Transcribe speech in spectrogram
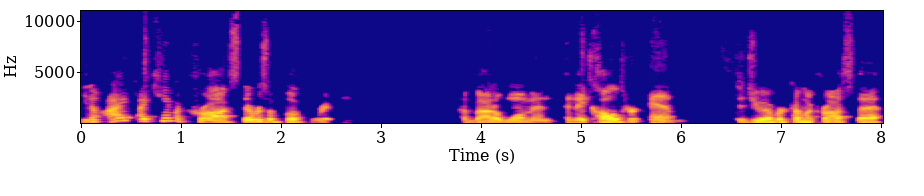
you know, I, I came across there was a book written about a woman and they called her M. Did you ever come across that?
